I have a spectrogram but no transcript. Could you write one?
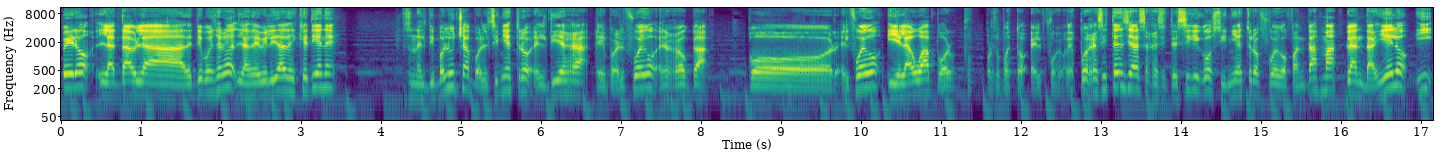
Pero la tabla de tipo de las debilidades que tiene son el tipo lucha por el siniestro, el tierra eh, por el fuego, el roca por el fuego y el agua por, por supuesto, el fuego. Después resistencia, se resiste psíquico, siniestro, fuego, fantasma, planta, hielo y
